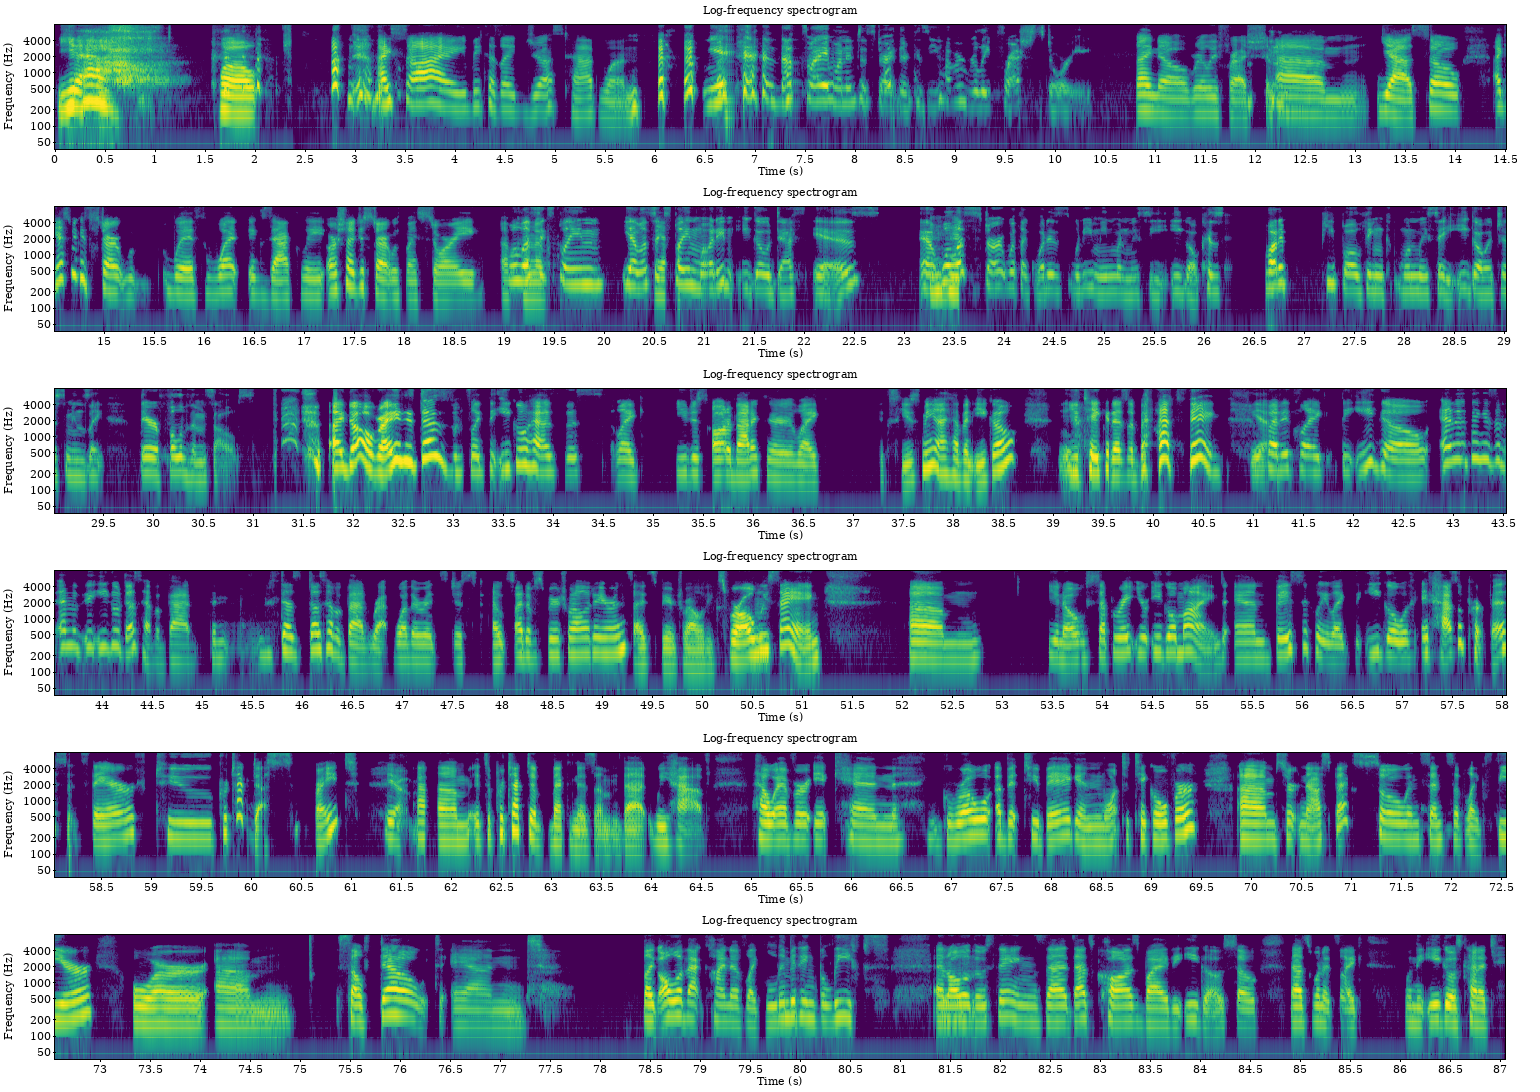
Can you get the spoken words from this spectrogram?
yeah well I sigh because I just had one. yeah, that's why I wanted to start there because you have a really fresh story. I know, really fresh. Um, yeah, so I guess we could start w- with what exactly, or should I just start with my story? Well, let's of... explain. Yeah, let's yeah. explain what an ego death is. And mm-hmm. well, let's start with like, what is, what do you mean when we see ego? Because a lot of people think when we say ego, it just means like they're full of themselves. I know, right? It does. It's like the ego has this like you just automatically like excuse me, I have an ego. Yeah. You take it as a bad thing. Yeah. But it's like the ego and the thing is and the ego does have a bad does does have a bad rep, whether it's just outside of spirituality or inside spirituality. Because we're always mm-hmm. saying um you know separate your ego mind and basically like the ego it has a purpose it's there to protect us right yeah um it's a protective mechanism that we have however it can grow a bit too big and want to take over um certain aspects so in sense of like fear or um self-doubt and like all of that kind of like limiting beliefs and mm-hmm. all of mm-hmm. those things that that's caused by the ego so that's when it's like when the ego is kind of t-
